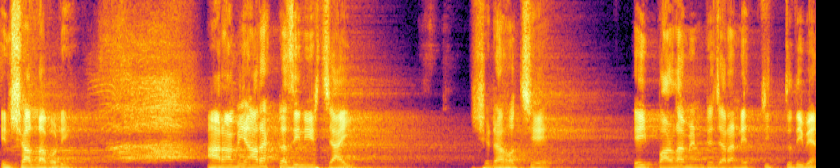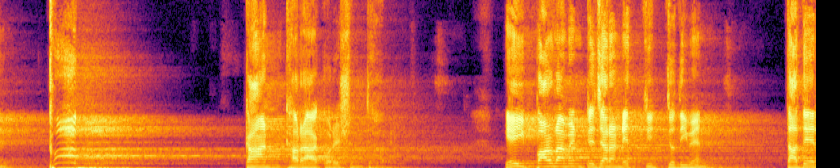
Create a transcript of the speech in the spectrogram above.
ইনশাল্লাহ বলি। আর আমি আর একটা জিনিস চাই, সেটা হচ্ছে এই পার্লামেন্টে যারা নেতৃত্ব দিবেন, খুব কান খাড়া করে শুনতে হবে। এই পার্লামেন্টে যারা নেতৃত্ব দিবেন, তাদের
